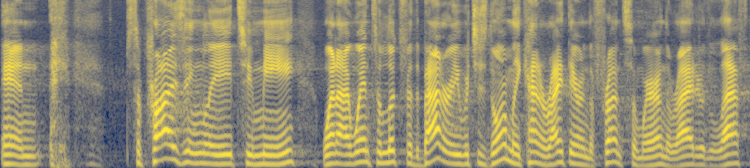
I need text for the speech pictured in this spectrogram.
and surprisingly to me, when I went to look for the battery, which is normally kind of right there in the front somewhere on the right or the left,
